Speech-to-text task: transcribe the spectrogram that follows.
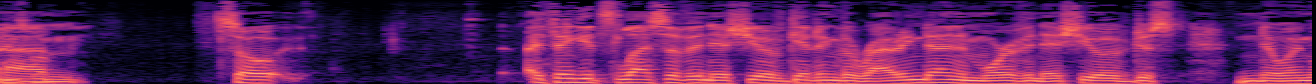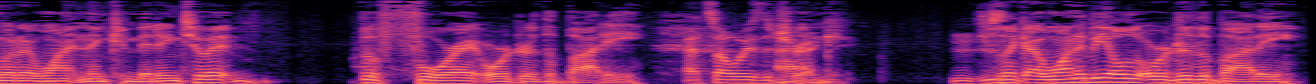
Um, so I think it's less of an issue of getting the routing done and more of an issue of just knowing what I want and then committing to it. before I order the body. That's always the trick. It's like I want to be able to order the body,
